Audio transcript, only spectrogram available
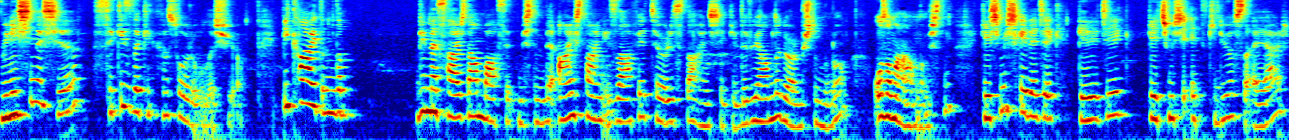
Güneşin ışığı 8 dakika sonra ulaşıyor. Bir kaydımda bir mesajdan bahsetmiştim ve Einstein izafiyet teorisi de aynı şekilde rüyamda görmüştüm bunu. O zaman anlamıştım. Geçmiş gelecek, gelecek geçmişi etkiliyorsa eğer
